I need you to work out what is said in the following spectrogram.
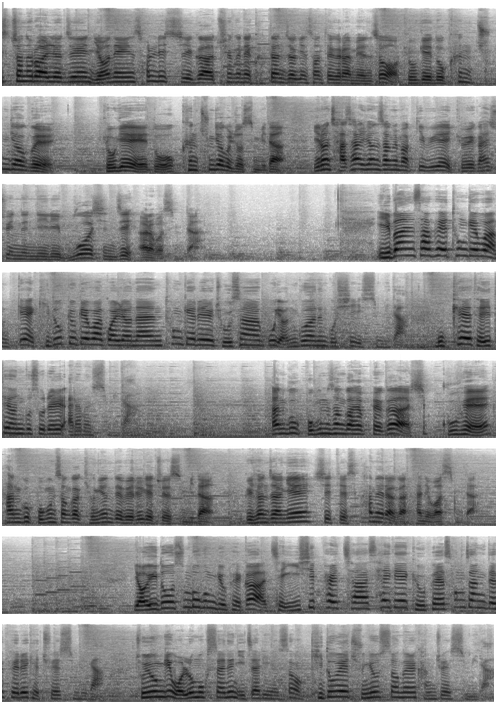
추천으로 알려진 연예인 설리 씨가 최근에 극단적인 선택을 하면서 교계에도 큰 충격을 교계에도 큰 충격을 줬습니다. 이런 자살 현상을 막기 위해 교회가 할 수 있는 일이 무엇인지 알아봤습니다. 일반 사회 통계와 함께 기독교계와 관련한 통계를 조사하고 연구하는 곳이 있습니다. 목회 데이터 연구소를 알아봤습니다. 한국복음성가협회가 19회 한국복음성가 경연대회를 개최했습니다. 그 현장에 CTS 카메라가 다녀왔습니다. 여의도 순복음교회가 제28차 세계교회 성장대회를 개최했습니다. 조용기 원로 목사는 이 자리에서 기도의 중요성을 강조했습니다.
